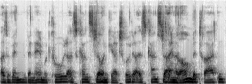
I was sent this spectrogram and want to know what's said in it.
Also wenn, wenn Helmut Kohl als Kanzler und Gerhard Schröder als Kanzler einen Raum betraten,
